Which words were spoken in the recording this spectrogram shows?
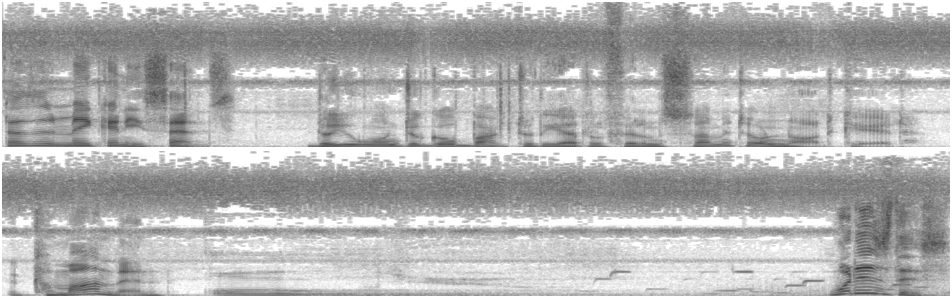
doesn't make any sense. Do you want to go back to the Adult Film Summit or not, kid? Come on then. What is this?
